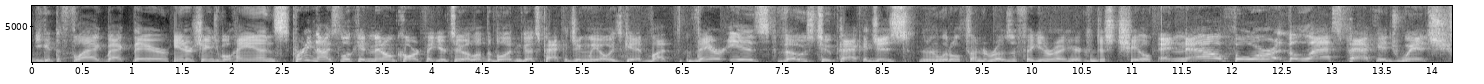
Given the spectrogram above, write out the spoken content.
you get the flag back there, interchangeable hands. Pretty nice looking mint on card figure too. I love the Blood and Guts packaging we always get. But there is those two packages. And a little Thunder Rosa figure right here can just chill. And now for the last package, which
